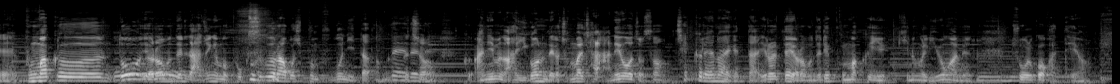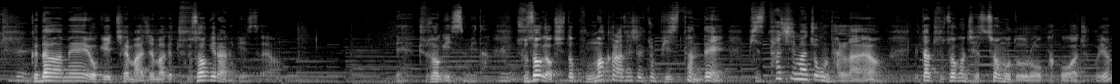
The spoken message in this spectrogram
예, 북마크도 오. 여러분들이 나중에 뭐 복습을 하고 싶은 부분이 있다던가 네, 그렇죠. 네, 그 아니면 아 이거는 내가 정말 잘 안 외워져서 체크를 해놔야겠다. 이럴 때 여러분들이 북마크 이- 기능을 이용하면 음. 좋을 것 같아요. 네. 그 다음에 여기 제일 마지막에 주석이라는 게 있어요. 네, 주석이 있습니다. 네. 주석 역시도 북마크랑 사실 좀 비슷한데 비슷하지만 조금 달라요. 일단 주석은 제스처 모드로 바꿔가지고요.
